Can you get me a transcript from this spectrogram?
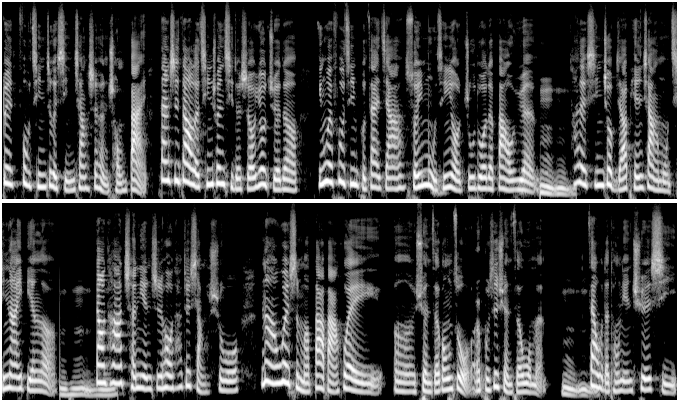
对父亲这个形象是很崇拜，但是到了青春期的时候，又觉得因为父亲不在家，所以母亲有诸多的抱怨。嗯嗯，他的心就比较偏向母亲那一边了。嗯哼，到他成年之后，他就想说：那为什么爸爸会呃选择工作，而不是选择我们？嗯嗯，在我的童年缺席，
